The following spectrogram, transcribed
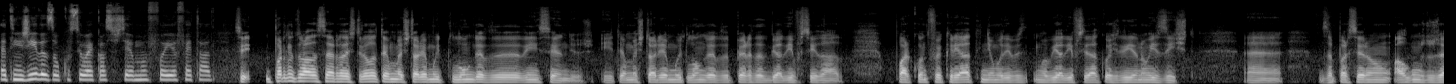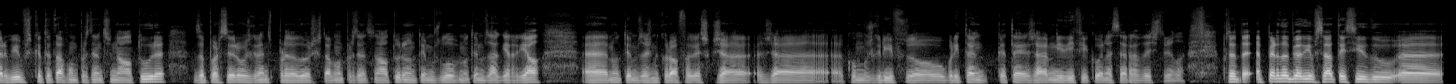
atingidas ou que o seu ecossistema foi afetado. Sim, o Parque Natural da Serra da Estrela tem uma história muito longa de, de incêndios e tem uma história muito longa de perda de biodiversidade. O parque, quando foi criado, tinha uma, uma biodiversidade que hoje em dia não existe. Uh, Desapareceram alguns dos herbívoros que até estavam presentes na altura, desapareceram os grandes predadores que estavam presentes na altura, não temos lobo, não temos águia real, uh, não temos as necrófagas que já, já, como os grifos ou o britânico, que até já nidificou na Serra da Estrela. Portanto, a perda de biodiversidade tem sido uh,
